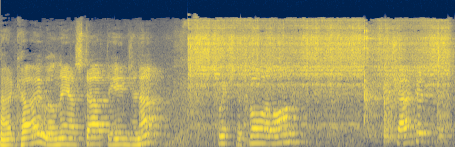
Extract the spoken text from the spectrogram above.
Okay, we'll now start the engine up, switch the coil on, choke it,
